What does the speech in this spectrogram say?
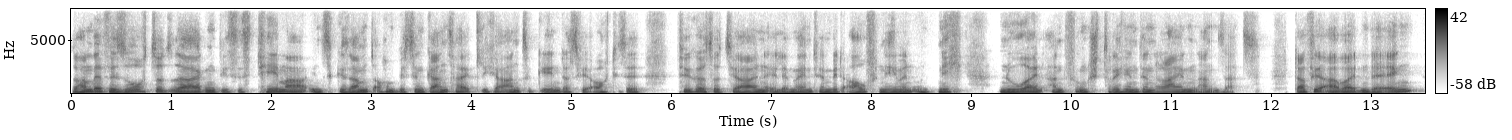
So haben wir versucht, sozusagen dieses Thema insgesamt auch ein bisschen ganzheitlicher anzugehen, dass wir auch diese psychosozialen Elemente mit aufnehmen und nicht nur in Anführungsstrichen den reinen Ansatz. Dafür arbeiten wir eng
